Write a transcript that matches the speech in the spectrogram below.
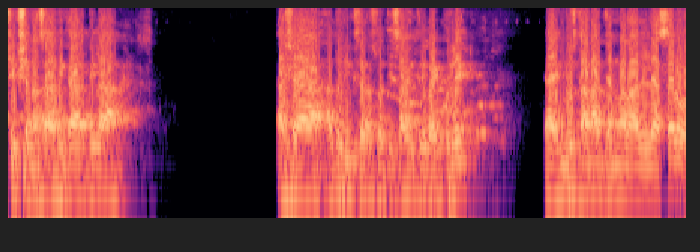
शिक्षणाचा अधिकार दिला अशा आधुनिक सरस्वती सावित्रीबाई फुले या हिंदुस्थानात जन्माला आलेल्या सर्व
